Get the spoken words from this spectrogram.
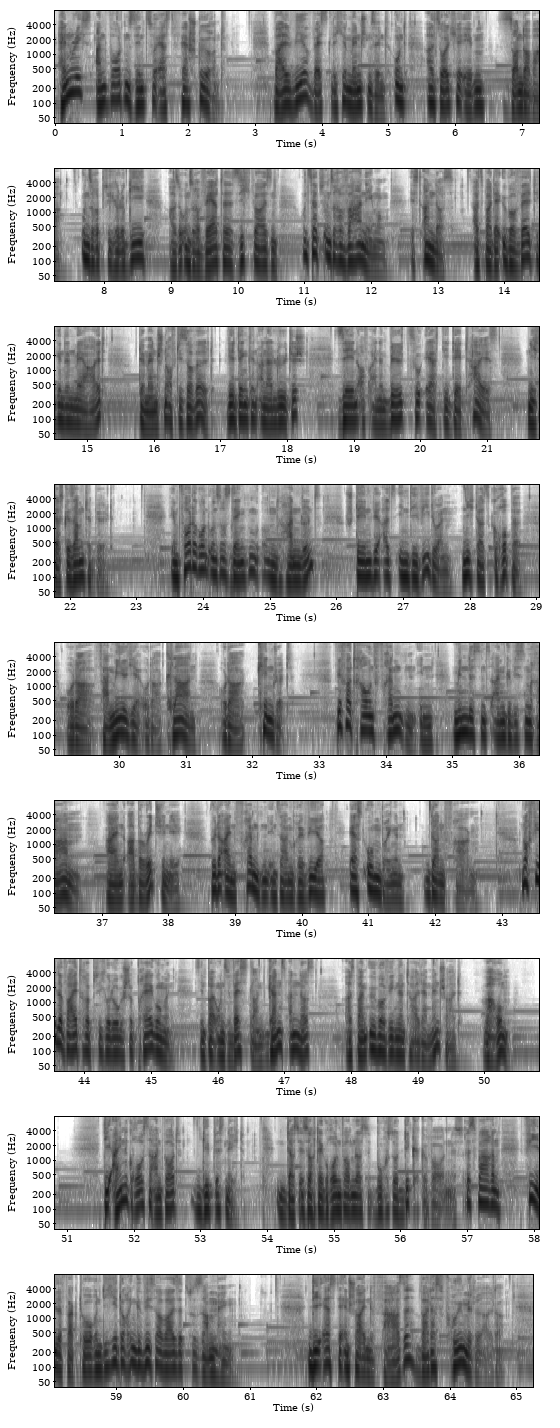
Henrys Antworten sind zuerst verstörend, weil wir westliche Menschen sind und als solche eben sonderbar. Unsere Psychologie, also unsere Werte, Sichtweisen und selbst unsere Wahrnehmung ist anders als bei der überwältigenden Mehrheit der Menschen auf dieser Welt. Wir denken analytisch, sehen auf einem Bild zuerst die Details, nicht das gesamte Bild. Im Vordergrund unseres Denken und Handelns stehen wir als Individuen, nicht als Gruppe oder Familie oder Clan oder Kindred. Wir vertrauen Fremden in mindestens einem gewissen Rahmen. Ein Aborigine würde einen Fremden in seinem Revier Erst umbringen, dann fragen. Noch viele weitere psychologische Prägungen sind bei uns Westlern ganz anders als beim überwiegenden Teil der Menschheit. Warum? Die eine große Antwort gibt es nicht. Das ist auch der Grund, warum das Buch so dick geworden ist. Es waren viele Faktoren, die jedoch in gewisser Weise zusammenhängen. Die erste entscheidende Phase war das Frühmittelalter,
